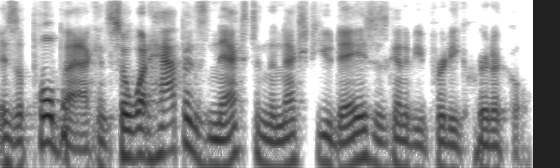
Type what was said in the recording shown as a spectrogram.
is a pullback, and so what happens next in the next few days is going to be pretty critical.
